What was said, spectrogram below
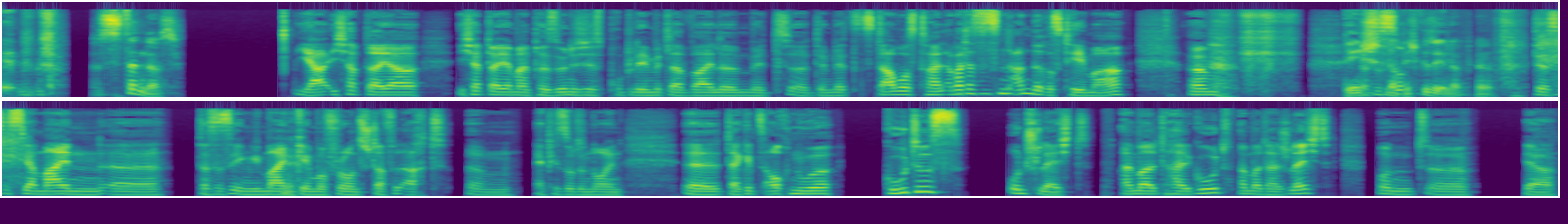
äh, was ist denn das? Ja, ich habe da ja, ich habe da ja mein persönliches Problem mittlerweile mit äh, dem letzten Star Wars Teil, aber das ist ein anderes Thema. Ähm, Den ich noch so- nicht gesehen habe. Ja. das ist ja mein, äh, das ist irgendwie mein Ja. Game of Thrones Staffel 8, ähm, Episode 9. Äh, da gibt's auch nur Gutes und schlecht. Einmal Teil gut, einmal Teil schlecht. Und äh, ja,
